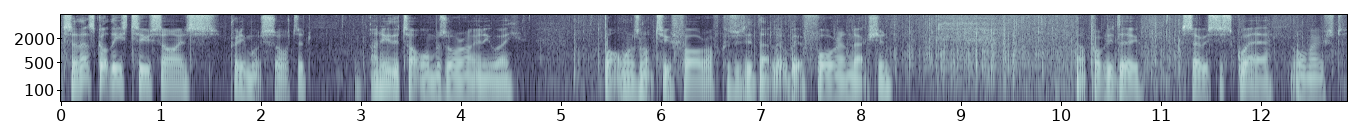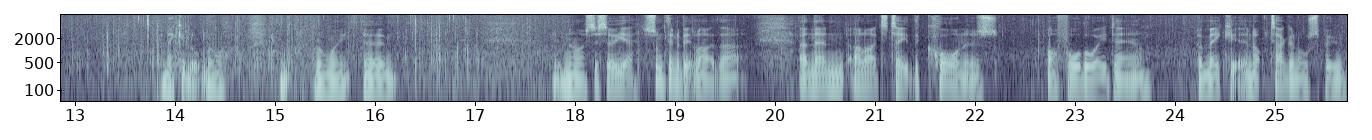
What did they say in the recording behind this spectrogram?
So that's got these two sides pretty much sorted. I knew the top one was alright anyway. Bottom one's not too far off because we did that little bit of forehand action. That'll probably do. So it's a square almost. Make it look more wrong way. Um, nicer. So yeah, something a bit like that. And then I like to take the corners off all the way down and make it an octagonal spoon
